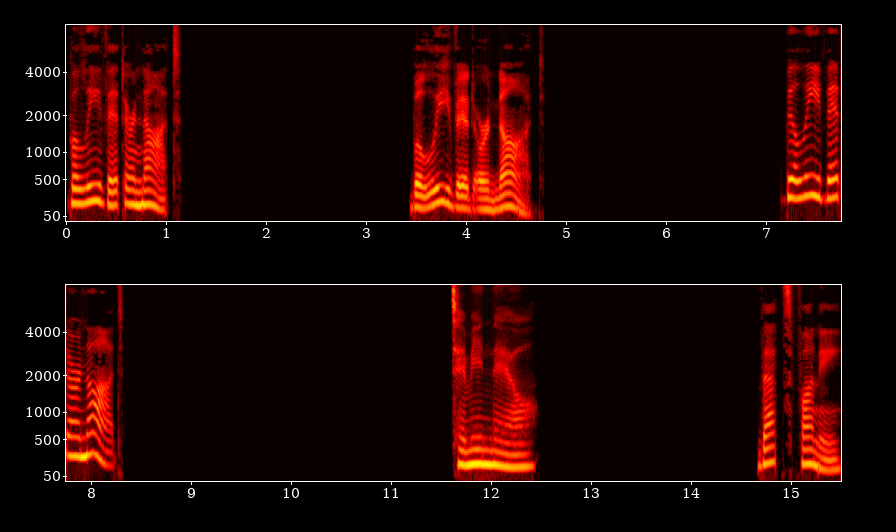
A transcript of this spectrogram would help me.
Believe it or not. Believe it or not. Believe it or not. 재미있네요. That's funny.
